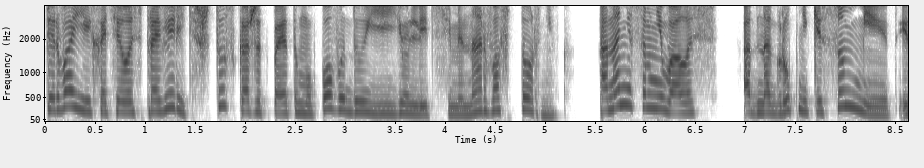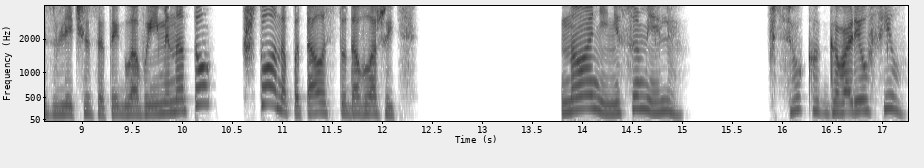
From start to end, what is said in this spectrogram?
Сперва ей хотелось проверить, что скажет по этому поводу ее лид-семинар во вторник. Она не сомневалась, одногруппники сумеют извлечь из этой главы именно то, что она пыталась туда вложить. Но они не сумели. Все, как говорил Фил.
